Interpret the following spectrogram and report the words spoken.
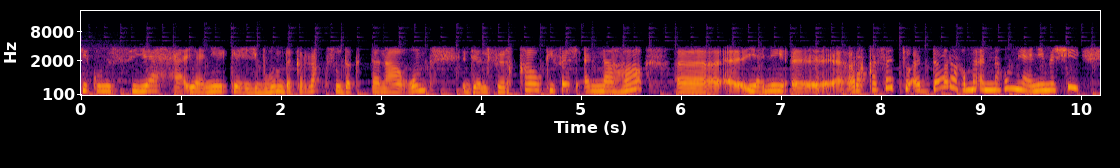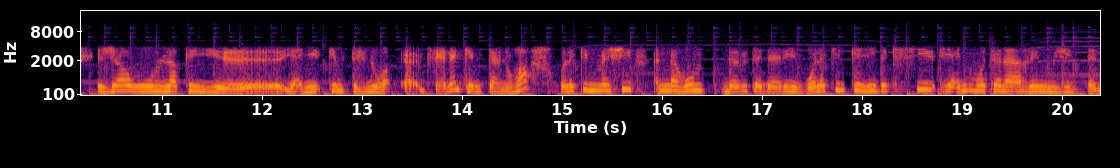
كيكونوا السياح يعني كيعجبهم ذاك الرقص وذاك التناغم ديال الفرقة وكيفاش أنها آه، يعني آه، رقصات تؤدى رغم أنهم يعني ماشي جاوا ولا كي يعني كيمتهنوها فعلا كيمتهنوها ولكن ماشي أنهم داروا تداريب ولكن كيجي داك الشيء يعني متناغم جدا.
